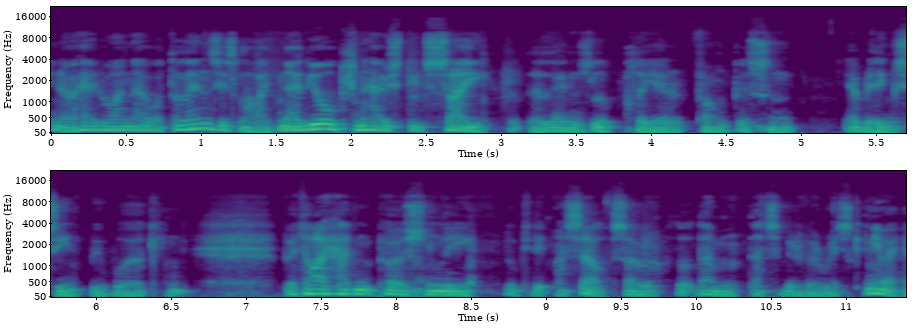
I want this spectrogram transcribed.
you know, how do I know what the lens is like? Now, the auction house did say that the lens looked clear, fungus, and everything seemed to be working. But I hadn't personally looked at it myself, so I thought um, that's a bit of a risk. Anyway,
